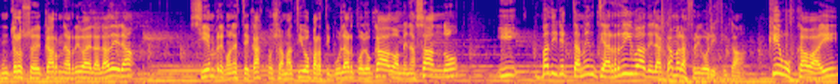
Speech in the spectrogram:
un trozo de carne arriba de la ladera, siempre con este casco llamativo particular colocado, amenazando, y va directamente arriba de la cámara frigorífica. ¿Qué buscaba ahí?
